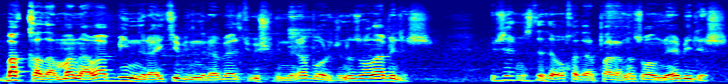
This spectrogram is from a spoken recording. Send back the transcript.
Bakkala, manava bin lira, iki bin lira, belki üç bin lira borcunuz olabilir. Üzerinizde de o kadar paranız olmayabilir.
